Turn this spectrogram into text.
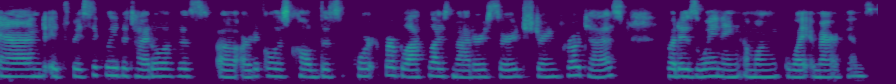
and it's basically the title of this uh, article is called the support for black lives matter surge during protest but is waning among white americans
